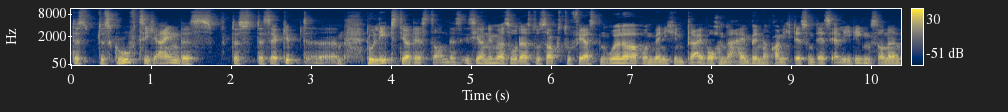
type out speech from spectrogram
das, das groovt sich ein, das, das, das ergibt, ähm, du lebst ja das dann. Das ist ja nicht mehr so, dass du sagst, du fährst in Urlaub und wenn ich in drei Wochen daheim bin, dann kann ich das und das erledigen, sondern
